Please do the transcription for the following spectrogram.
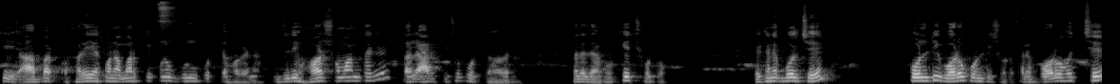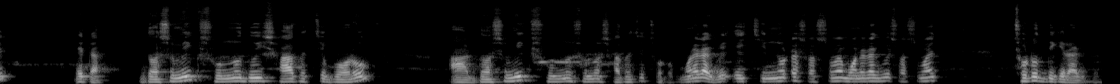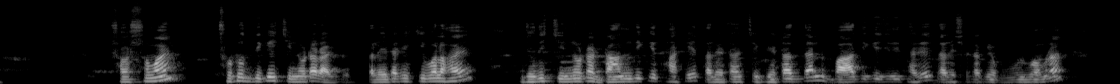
কি? আবার হরে এখন আমাকে কোনো গুণ করতে হবে না। যদি হর সমান থাকে, তাহলে আর কিছু করতে হবে না। তাহলে দেখো, কে ছোট? এখানে বলছে, কোনটি বড়, কোনটি ছোট? তাহলে বড় হচ্ছে এটা। দশমিক শূন্য দুই সাত হচ্ছে বড় আর দশমিক শূন্য শূন্য সাত হচ্ছে ছোট। মনে রাখবে, এই চিহ্নটা সবসময় মনে রাখবে, সবসময় ছোটোর দিকে রাখবে। সবসময় ছোটোর দিকেই চিহ্নটা রাখবে। তাহলে এটাকে কি বলা হয়? যদি চিহ্নটা ডান দিকে থাকে, তাহলে এটা হচ্ছে গ্রেটার দেন বা দিকে যদি থাকে, তাহলে সেটাকে বলব আমরা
